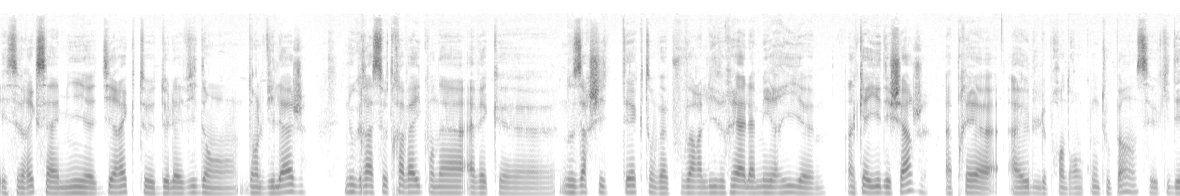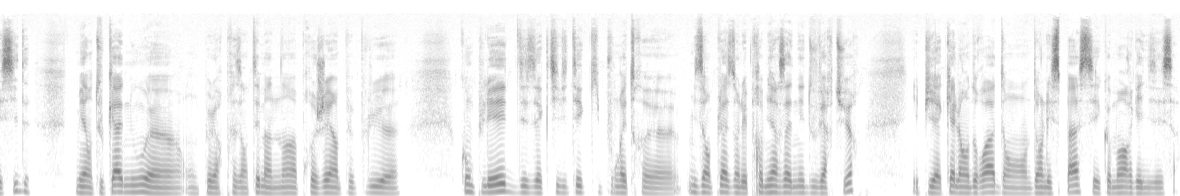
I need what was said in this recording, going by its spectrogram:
Et c'est vrai que ça a mis direct de la vie dans, dans le village nous, grâce au travail qu'on a avec euh, nos architectes, on va pouvoir livrer à la mairie euh, un cahier des charges. Après, euh, à eux de le prendre en compte ou pas, hein, c'est eux qui décident. Mais en tout cas, nous, on peut leur présenter maintenant un projet un peu plus complet, des activités qui pourront être mises en place dans les premières années d'ouverture, et puis à quel endroit dans l'espace et comment organiser ça.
